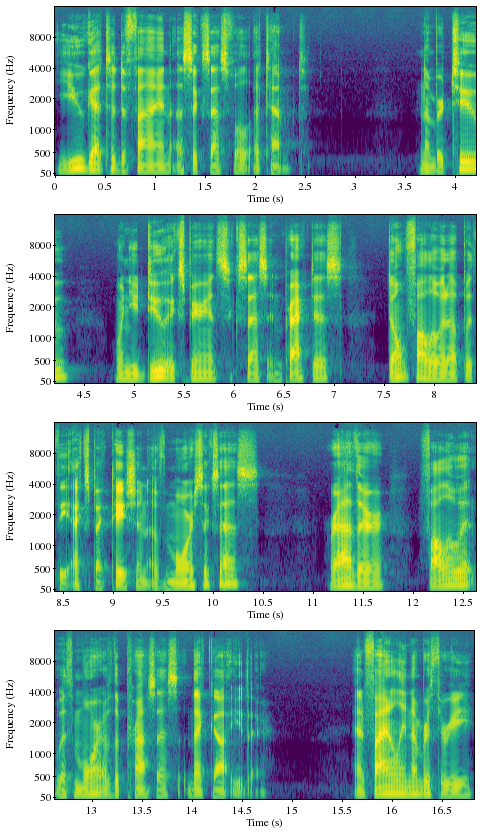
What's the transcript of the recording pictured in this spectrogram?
you get to define a successful attempt. Number two, when you do experience success in practice, don't follow it up with the expectation of more success. Rather, follow it with more of the process that got you there. And finally, number three,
